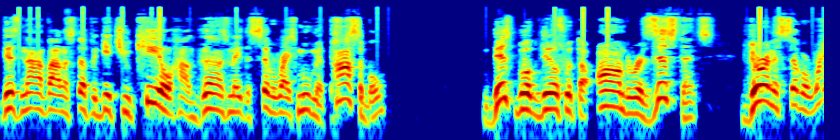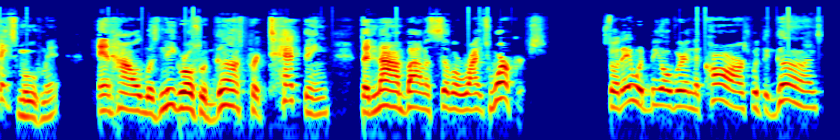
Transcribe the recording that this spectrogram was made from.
this nonviolent stuff to get you killed, how guns made the civil rights movement possible. This book deals with the armed resistance during the civil rights movement and how it was Negroes with guns protecting the nonviolent civil rights workers. So they would be over in the cars with the guns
